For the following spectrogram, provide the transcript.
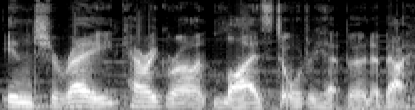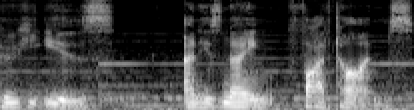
in Charade, Cary Grant lies to Audrey Hepburn about who he is and his name five times.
